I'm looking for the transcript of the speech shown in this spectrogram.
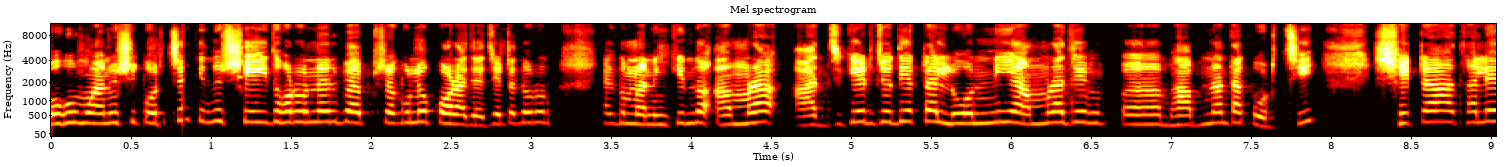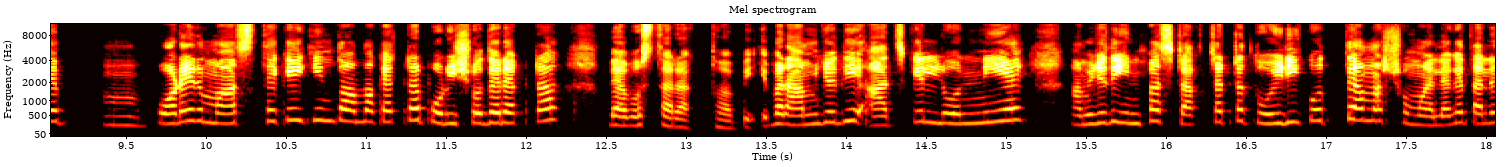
বহু মানুষই করছে কিন্তু সেই ধরনের ব্যবসাগুলো করা যায়। যেটা ধরুন, একদম রানিং কিন্তু আমরা আজকের যদি একটা লোন নিয়ে আমরা যে ভাবনাটা করছি, সেটা তাহলে পরের মাস থেকেই কিন্তু আমাকে একটা পরিশোধের একটা ব্যবস্থা রাখতে হবে। এবার আমি যদি আজকের লোন নিয়ে, আমি যদি ইনফ্রাস্ট্রাকচারটা তৈরি করতে আমার সময় লাগে, তাহলে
